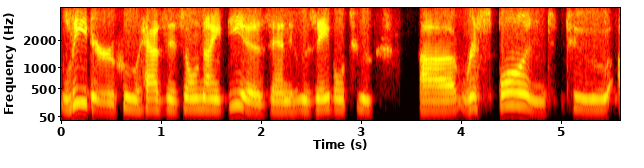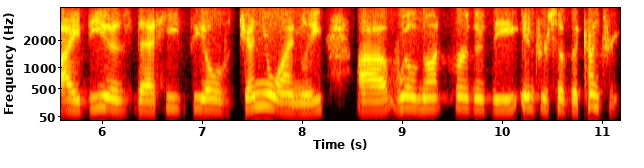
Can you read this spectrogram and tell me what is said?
leader who has his own ideas and who's able to uh, respond to ideas that he feels genuinely uh, will not further the interests of the country.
